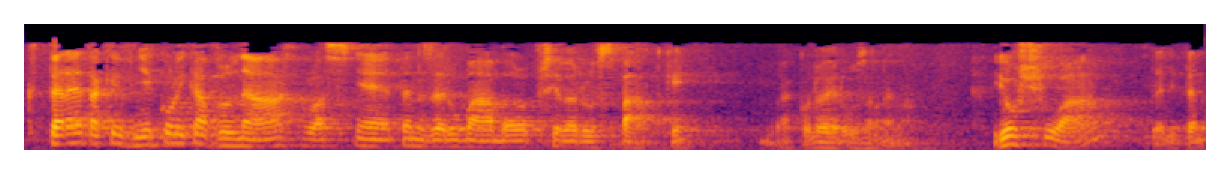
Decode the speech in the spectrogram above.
které taky v několika vlnách vlastně ten Zerubábel přivedl zpátky jako do Jeruzaléma. Joshua, tedy ten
